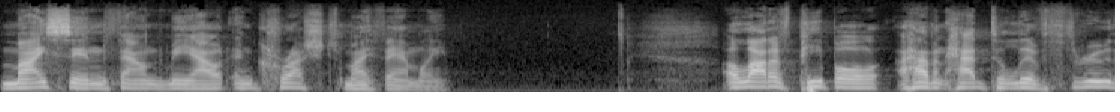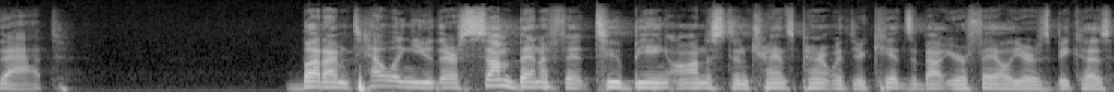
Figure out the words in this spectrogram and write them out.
my sin found me out and crushed my family a lot of people haven't had to live through that. But I'm telling you, there's some benefit to being honest and transparent with your kids about your failures because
